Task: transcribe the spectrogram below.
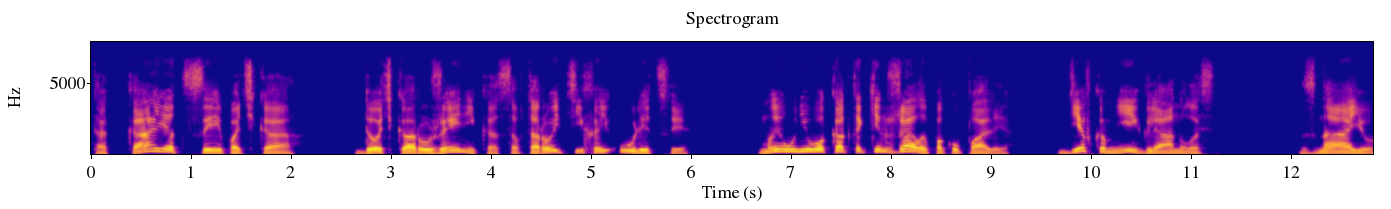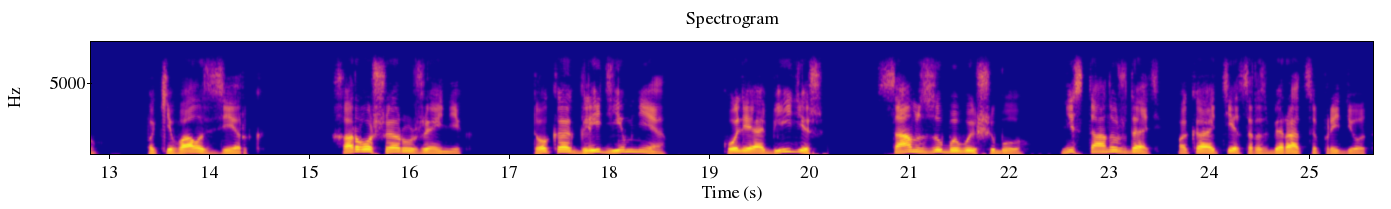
Такая цыпочка. Дочка оружейника со второй тихой улицы. Мы у него как-то кинжалы покупали. Девка мне и глянулась. Знаю, покивал Зерк. Хороший оружейник. Только гляди мне. Коли обидишь, сам зубы вышибу. Не стану ждать, пока отец разбираться придет.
